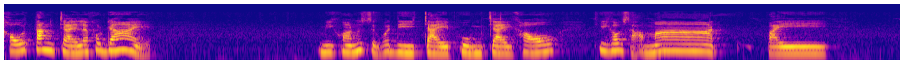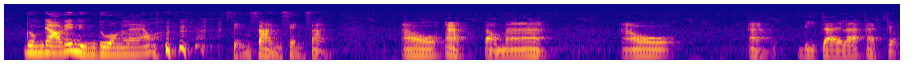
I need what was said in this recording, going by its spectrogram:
เขาตั้งใจแล้วเขาได้ มีความรู้สึกว่าดีใจภูมิใจเขาที่เขาสามารถไปดวงดาวได้หนึ่งดวงแล้ว เสียงสั่นเสียงสั่น เอาอะต่อมา เอาอะดีใจแล้วอะจบ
